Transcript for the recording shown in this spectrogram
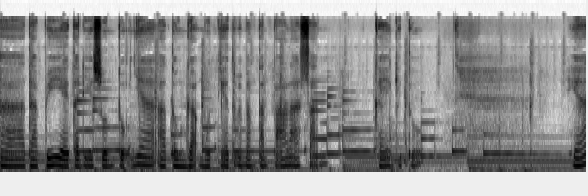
uh, tapi ya tadi suntuknya atau nggak moodnya itu memang tanpa alasan. Kayak gitu. Ya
